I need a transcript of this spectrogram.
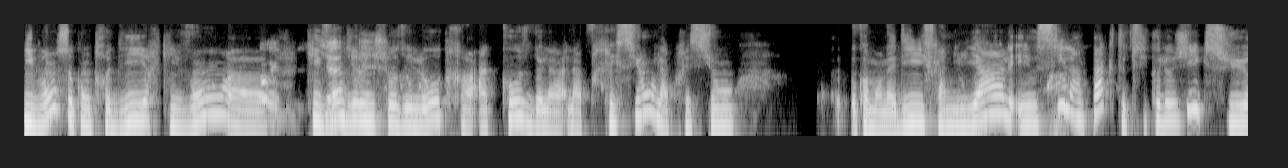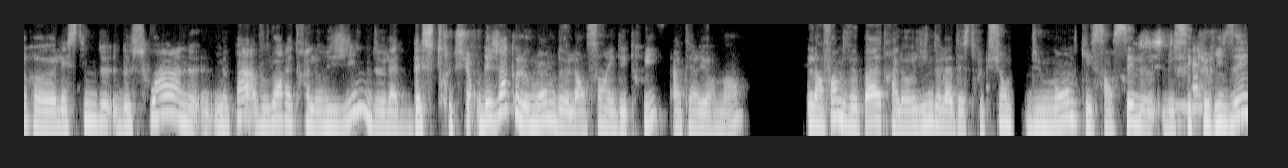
qui vont se contredire, qui vont, euh, qui vont dire une chose et l'autre à cause de la, la, pression, la pression, comme on a dit, familiale et aussi l'impact psychologique sur l'estime de, de, soi, ne, ne, pas vouloir être à l'origine de la destruction. Déjà que le monde de l'enfant est détruit intérieurement, L'enfant ne veut pas être à l'origine de la destruction du monde qui est censé le, sécuriser.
